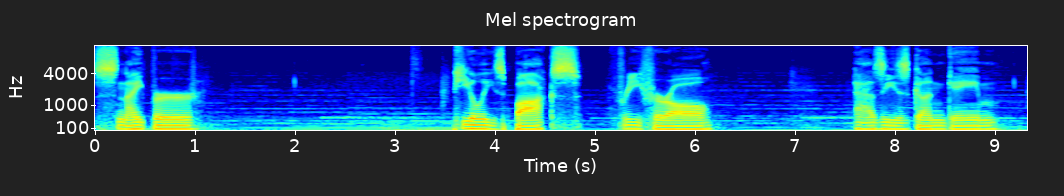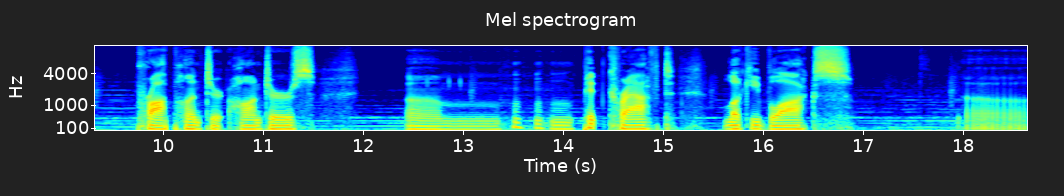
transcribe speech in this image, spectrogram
Sniper, Peely's Box Free for All. Azzy's gun game, prop hunter haunters, um, pitcraft, lucky blocks, uh,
